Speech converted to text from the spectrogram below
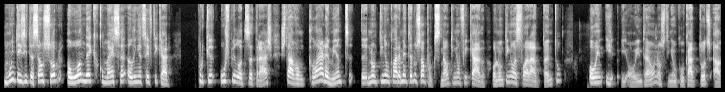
muita hesitação sobre aonde é que começa a linha de safety car porque os pilotos atrás estavam claramente, eh, não tinham claramente a noção, porque senão tinham ficado, ou não tinham acelerado tanto, ou, ou então não se tinham colocado todos, há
